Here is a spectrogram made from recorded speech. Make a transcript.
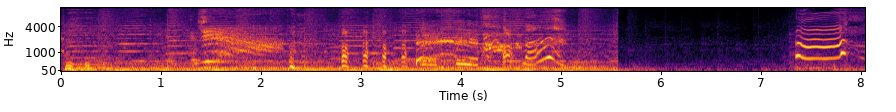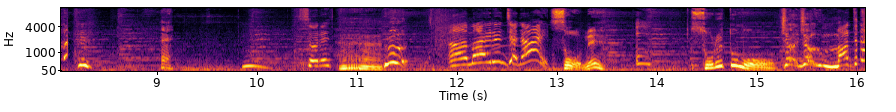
まあ。それ甘えるんじゃない！そうね。それとも。ちょちょ待て。た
